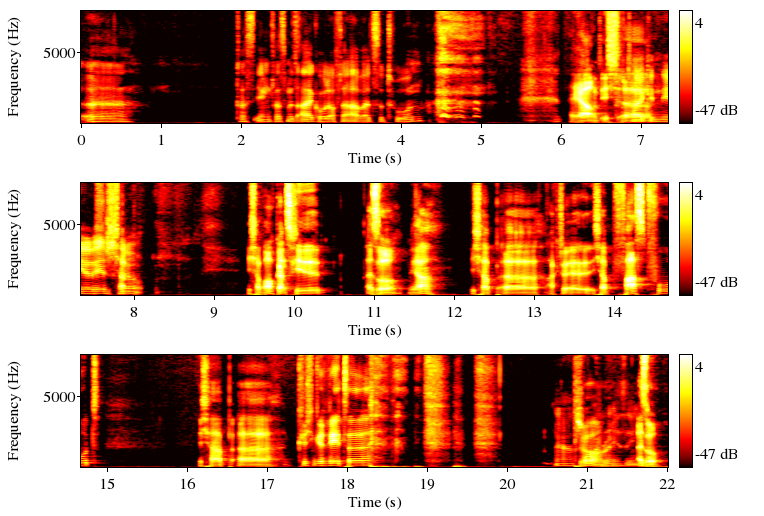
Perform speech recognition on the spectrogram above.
äh, du hast irgendwas mit Alkohol auf der Arbeit zu tun. Ja, und ich, Total äh, generisch. ich hab- ja. ich habe auch ganz viel, also ja, ich habe äh, aktuell, ich habe Fast Food, ich habe äh, Küchengeräte, ja, ist ja, crazy. also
